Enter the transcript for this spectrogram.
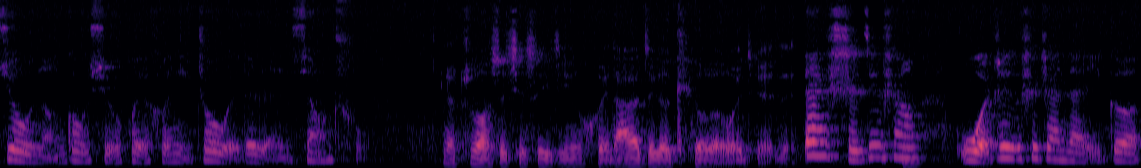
就能够学会和你周围的人相处。那朱老师其实已经回答了这个 Q 了，我觉得。但实际上，我这个是站在一个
